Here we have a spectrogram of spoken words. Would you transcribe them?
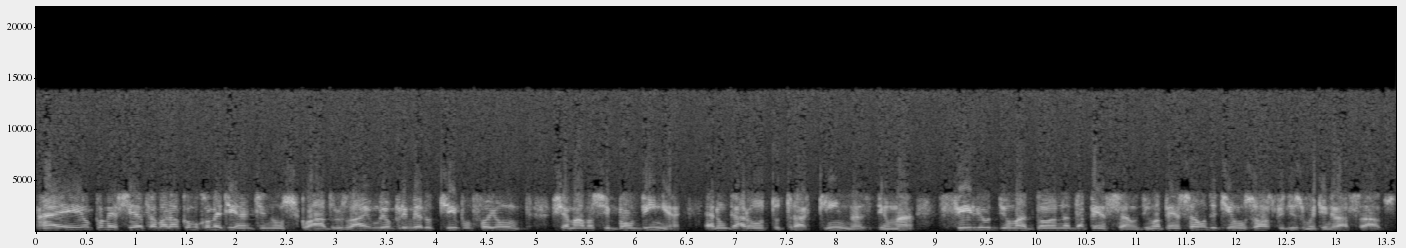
Aí eu comecei a trabalhar como comediante nos quadros lá e o meu primeiro tipo foi um, chamava-se Bombinha, era um garoto traquinas de uma, filho de uma dona da pensão, de uma pensão onde tinha uns hóspedes muito engraçados.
